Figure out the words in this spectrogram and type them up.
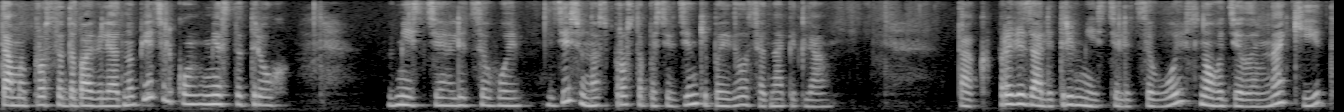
там мы просто добавили одну петельку вместо трех вместе лицевой. Здесь у нас просто посерединке появилась одна петля. Так, провязали 3 вместе лицевой. Снова делаем накид.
